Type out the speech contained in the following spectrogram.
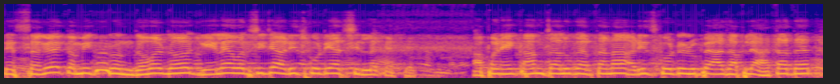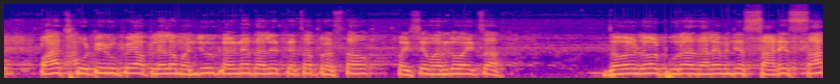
ते सगळे कमी करून जवळजवळ गेल्या वर्षीच्या अडीच कोटी आज शिल्लक आहेत ते. आपण हे काम चालू करताना अडीच कोटी रुपये आज आपल्या हातात आहेत पाच कोटी रुपये आपल्याला मंजूर करण्यात आले त्याचा प्रस्ताव पैसे वर्गवायचा. जवळजवळ पुरा झाला म्हणजे साडेसात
